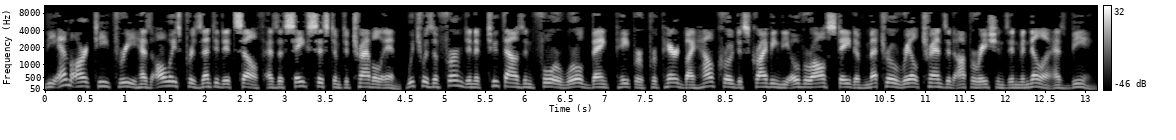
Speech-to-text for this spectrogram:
The MRT-3 has always presented itself as a safe system to travel in, which was affirmed in a 2004 World Bank paper prepared by Halcrow describing the overall state of metro rail transit operations in Manila as being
